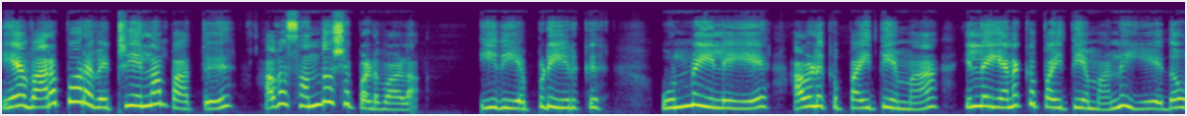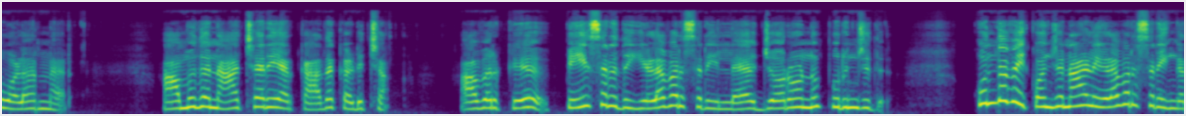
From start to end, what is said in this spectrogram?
என் வரப்போற வெற்றியெல்லாம் பார்த்து அவ சந்தோஷப்படுவாளா? இது எப்படி இருக்கு? உண்மையிலேயே அவளுக்கு பைத்தியமா? இல்ல எனக்கு பைத்தியமான்னு ஏதோ உளர்னார் அமுதன் ஆச்சாரியார் காதை கடிச்சான். அவருக்கு பேசுறது இளவரசர் இல்ல ஜொரோன்னு புரிஞ்சுது. குந்தவை கொஞ்ச நாள் இளவரசர் இங்க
